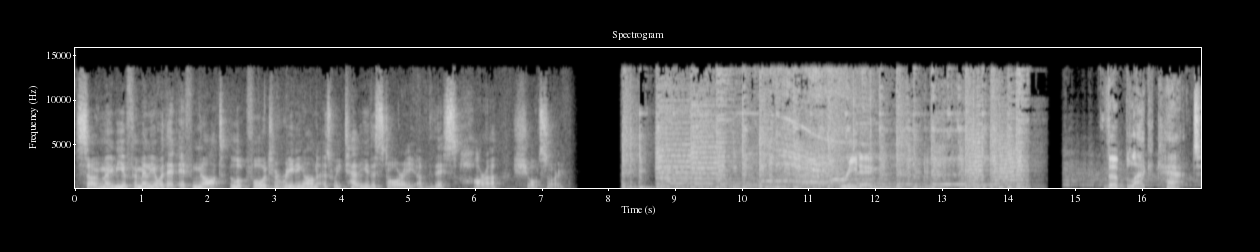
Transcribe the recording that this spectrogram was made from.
So maybe you're familiar with it. If not, look forward to reading on as we tell you the story of this horror short story. Reading The Black Cat.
